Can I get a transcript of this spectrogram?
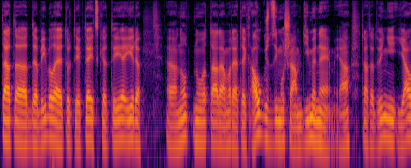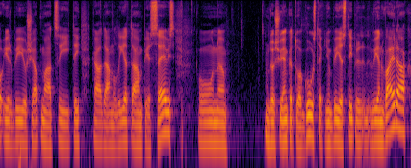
tātad Bībelē tur tiek teikts, ka tie ir uh, nu, no tādām, varētu teikt, augstdzimušām ģimenēm. Ja. Tātad viņi jau ir bijuši apmācīti kādām lietām pie sevis. Un, Droši vien, ka to gūstekņu bija stipri vien vairāk.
